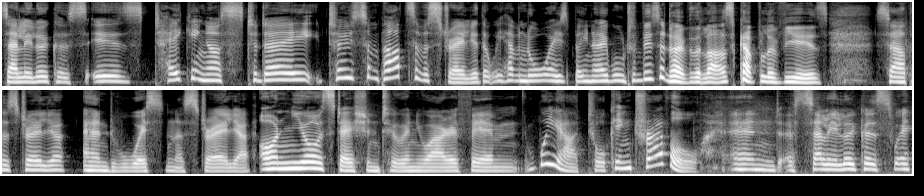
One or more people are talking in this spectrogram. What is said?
Sally Lucas is taking us today to some parts of Australia that we haven't always been able to visit over the last couple of years. South Australia and Western Australia. On your station 2NURFM, we are talking travel. And uh, Sally Lucas, we're,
